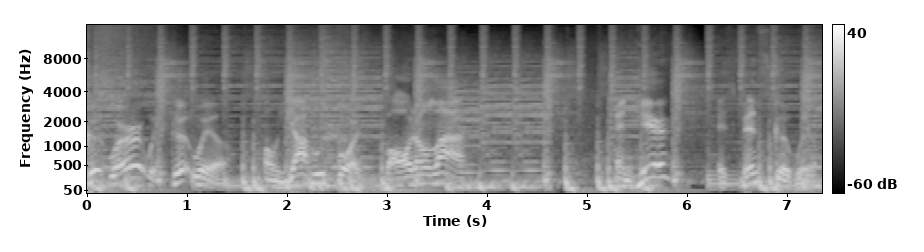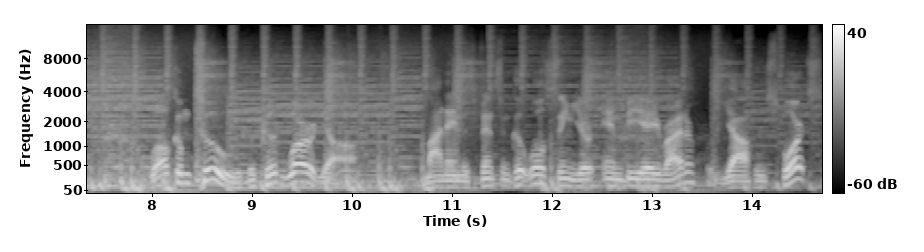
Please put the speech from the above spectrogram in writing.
Good Word with Goodwill on Yahoo Sports. Ball don't lie. And here is Vince Goodwill. Welcome to The Good Word, y'all. My name is Vincent Goodwill, senior NBA writer for Yahoo Sports.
